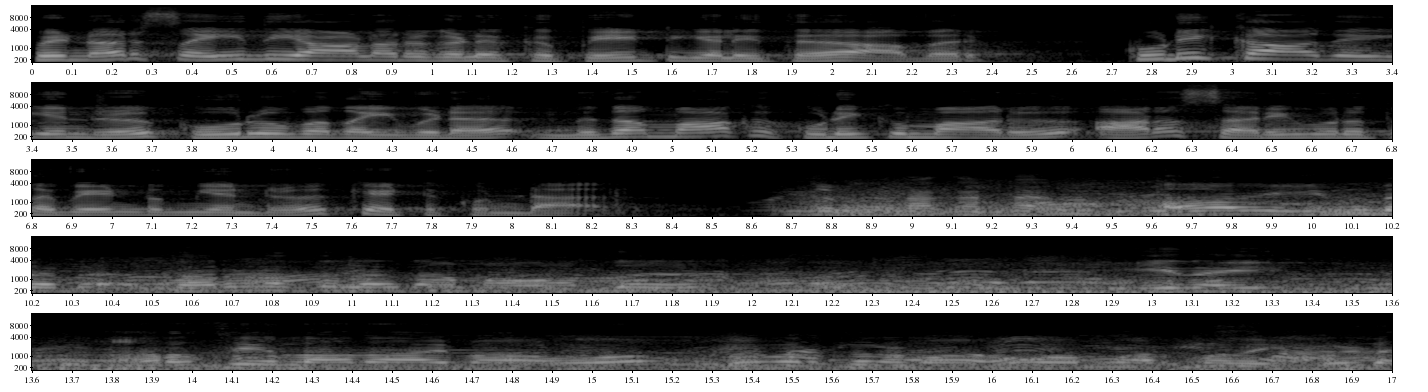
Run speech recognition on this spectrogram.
பின்னர் செய்தியாளர்களுக்கு பேட்டியளித்த அவர் குடிக்காதே என்று கூறுவதை விட மிதமாக குடிக்குமாறு அரசு அறிவுறுத்த வேண்டும் என்று கேட்டுக்கொண்டார். அதாவது இந்த தருணத்தில் நம்ம வந்து இதை அரசியல் ஆதாயமாகவோ விமர்சனமாகவோ பார்ப்பதை விட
